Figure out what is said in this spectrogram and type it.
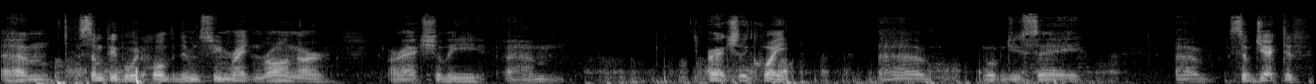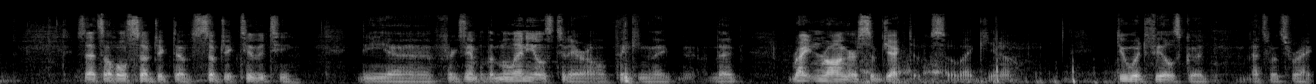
Um, some people would hold the difference between right and wrong are are actually um, are actually quite uh, what would you say uh, subjective. So that's a whole subject of subjectivity. The uh, for example, the millennials today are all thinking that that right and wrong are subjective. So like you know, do what feels good. That's what's right.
